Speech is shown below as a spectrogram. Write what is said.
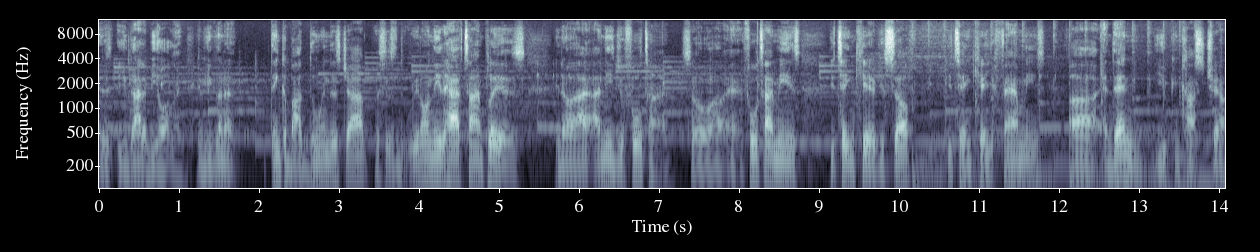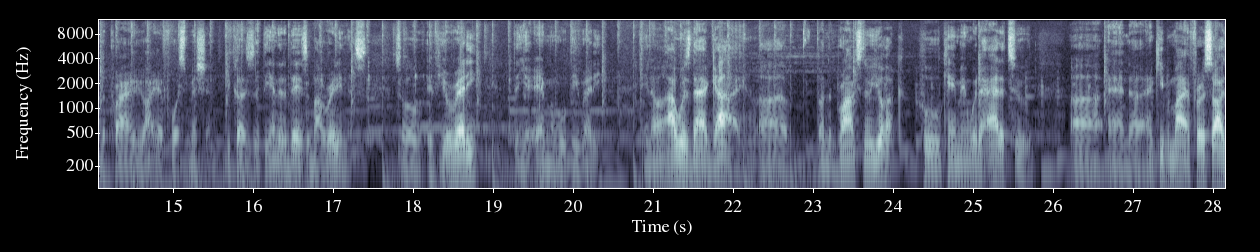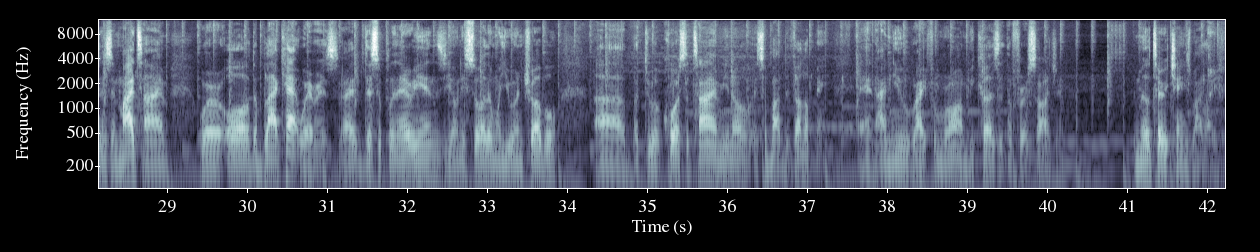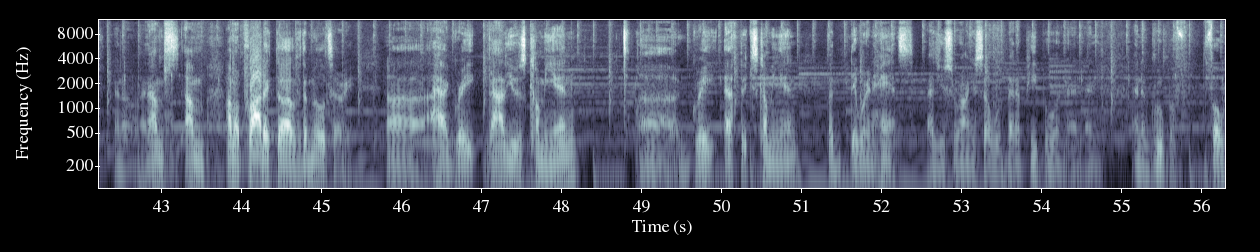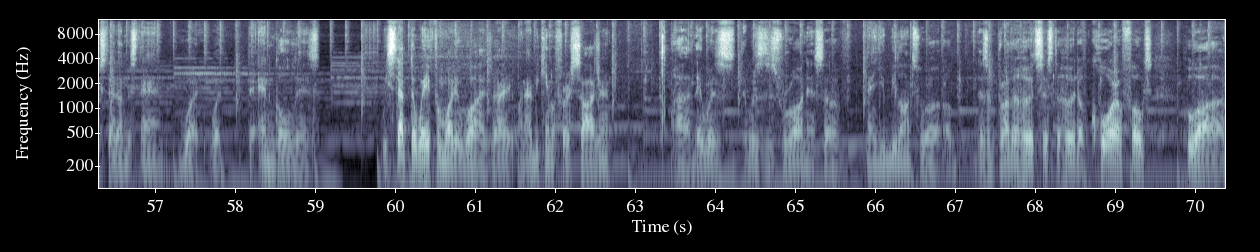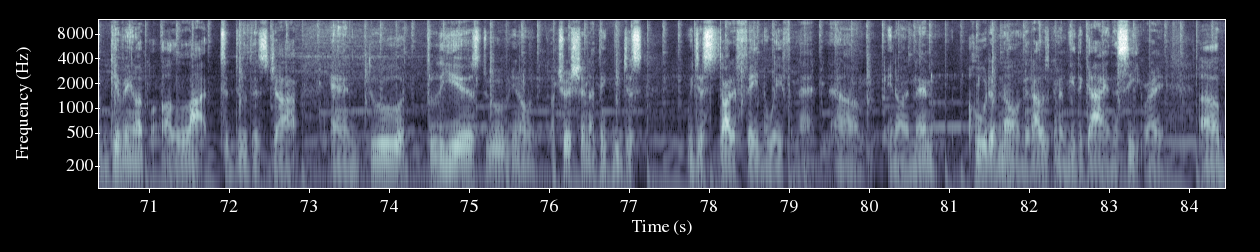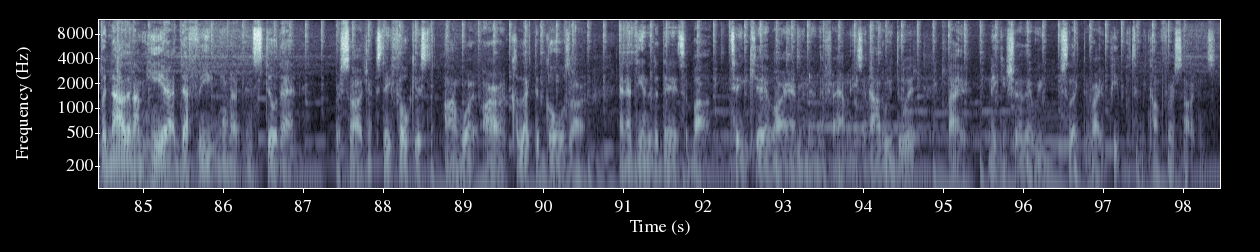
You got to be all in. If you're gonna think about doing this job, this is we don't need half-time players. You know, I, I need you full-time. So, uh, full-time means you're taking care of yourself, you're taking care of your families, uh, and then you can concentrate on the priority of our Air Force mission because at the end of the day, it's about readiness. So if you're ready, then your airmen will be ready. You know, I was that guy uh, from the Bronx, New York, who came in with an attitude. Uh, and, uh, and keep in mind, first sergeants in my time were all the black hat wearers, right? Disciplinarians, you only saw them when you were in trouble. Uh, but through a course of time, you know, it's about developing. And I knew right from wrong because of the first sergeant. The military changed my life, you know, and I'm, I'm, I'm a product of the military. Uh, I had great values coming in, uh, great ethics coming in, but they were enhanced as you surround yourself with better people and, and, and, and a group of folks that understand what, what the end goal is. We stepped away from what it was, right? When I became a first sergeant, uh, there was there was this rawness of man, you belong to a, a there's a brotherhood, sisterhood, a core of folks who are giving up a lot to do this job. And through through the years, through you know attrition, I think we just we just started fading away from that. Um, you know, and then who would have known that I was going to be the guy in the seat, right? Uh, but now that I'm here, I definitely want to instill that for Sergeant. Stay focused on what our collective goals are. And at the end of the day, it's about taking care of our airmen and their families. And how do we do it? By making sure that we select the right people to become first sergeants.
